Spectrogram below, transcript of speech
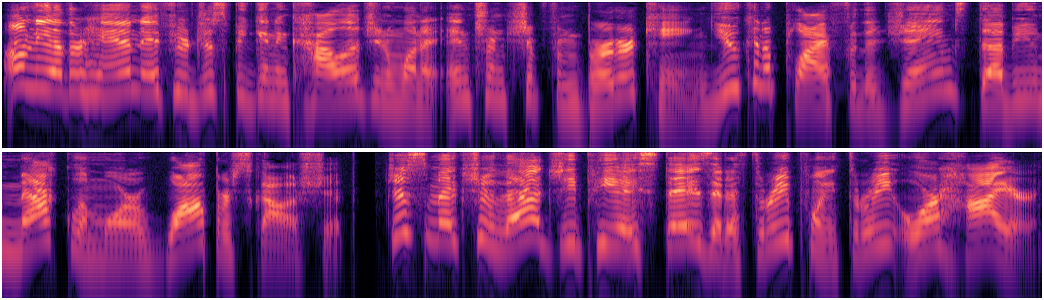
On the other hand, if you're just beginning college and want an internship from Burger King, you can apply for the James W. McLamore Whopper Scholarship. Just make sure that GPA stays at a 3.3 or higher.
